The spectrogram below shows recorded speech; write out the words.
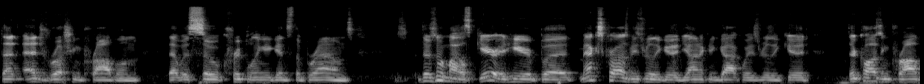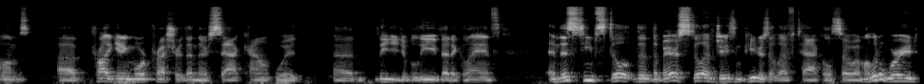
that edge rushing problem that was so crippling against the Browns. There's no Myles Garrett here, but Maxx Crosby's really good. Yannick Ngakoue is really good. They're causing problems, uh, probably getting more pressure than their sack count would uh, lead you to believe at a glance. And this team still, the, the Bears still have Jason Peters at left tackle. So I'm a little worried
